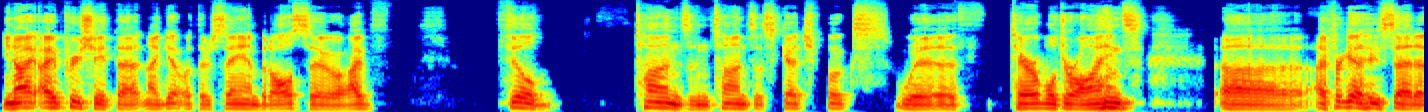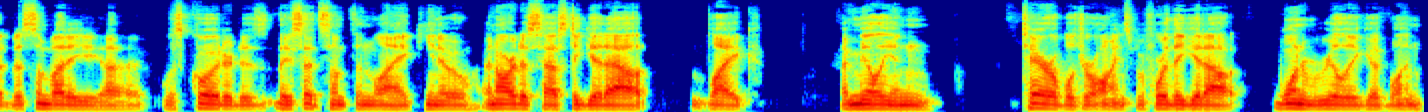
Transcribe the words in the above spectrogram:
you know, I, I appreciate that and I get what they're saying, but also I've filled tons and tons of sketchbooks with terrible drawings. Uh, I forget who said it, but somebody uh, was quoted as they said something like, you know, an artist has to get out like a million terrible drawings before they get out one really good one.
